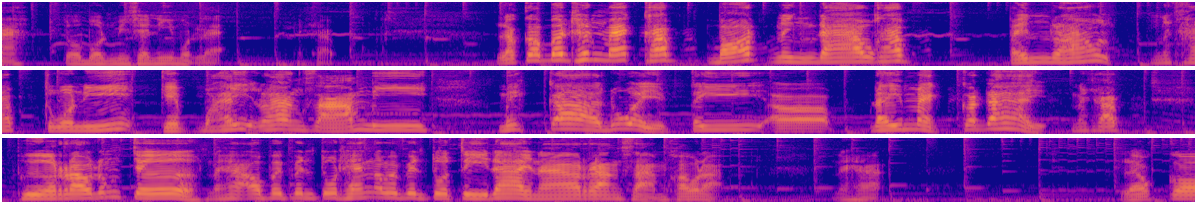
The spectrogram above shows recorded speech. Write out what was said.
นะ ตัวบนมีชายนี่หมดแหละนะครับ แล้วก็ b u t t o n Max ครับ บอสหนึ่งดาวครับ เป็นร้าวนะครับ ตัวนี้เก็บไว้ร่าง3มี เมกาด้วยตีไดแม็กก็ได้นะครับเผื่อเราต้องเจอนะฮะเอาไปเป็นตัวแท้งเอาไปเป็นตัวตีได้นะร่าง 3เขาน่ะนะฮะแล้วก็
